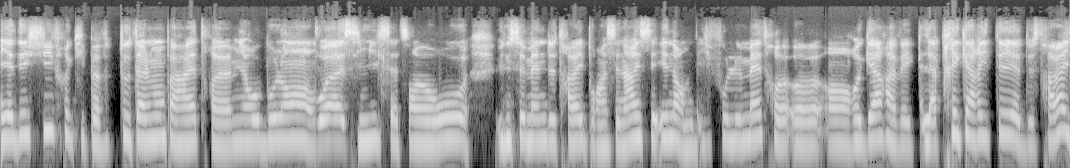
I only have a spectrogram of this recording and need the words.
Il y a des chiffres qui peuvent totalement paraître euh, mirobolants. On voit 6700 euros une semaine de travail pour un scénariste, c'est énorme. Il faut le mettre euh, en regard avec la précarité de ce travail.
